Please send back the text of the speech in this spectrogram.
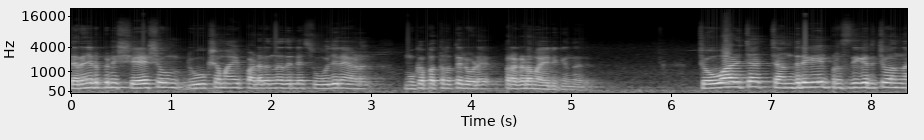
തെരഞ്ഞെടുപ്പിന് ശേഷവും രൂക്ഷമായി പടരുന്നതിന്റെ സൂചനയാണ് മുഖപത്രത്തിലൂടെ പ്രകടമായിരിക്കുന്നത്. ചൊവ്വാഴ്ച ചന്ദ്രികയിൽ പ്രസിദ്ധീകരിച്ചു വന്ന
